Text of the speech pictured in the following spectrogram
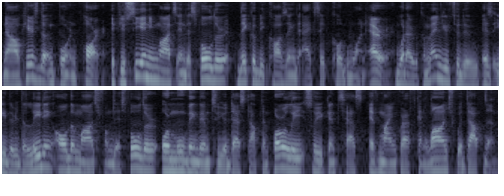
Now here's the important part. If you see any mods in this folder, they could be causing the exit code 1 error. What I recommend you to do is either deleting all the mods from this folder or moving them to your desktop temporarily so you can test if Minecraft can launch without them.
